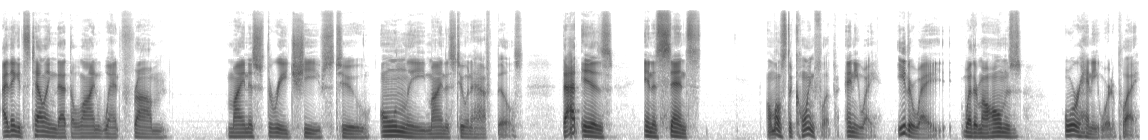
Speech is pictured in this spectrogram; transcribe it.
I think it's telling that the line went from minus three Chiefs to only minus two and a half Bills. That is, in a sense, almost a coin flip anyway. Either way, whether Mahomes or Henne were to play.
